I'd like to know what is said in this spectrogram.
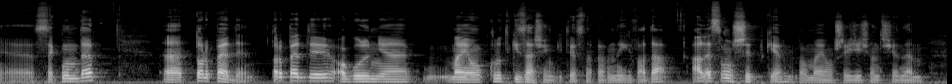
e, sekundę. E, Torpedy. Torpedy ogólnie mają krótki zasięg i to jest na pewno ich wada, ale są szybkie, bo mają 67 e,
